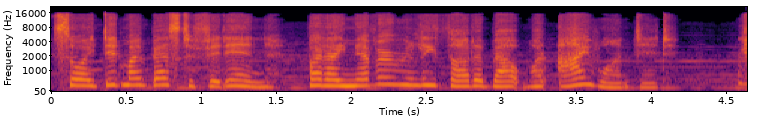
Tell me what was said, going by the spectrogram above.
so I did my best to fit in. But I never really thought about what I wanted.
